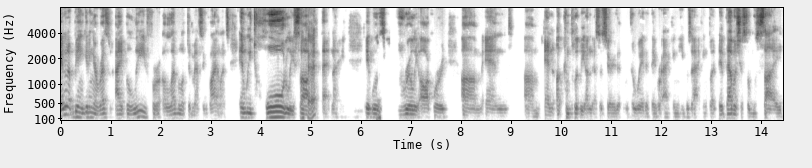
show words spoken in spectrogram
ended up being getting arrested i believe for a level of domestic violence. And we totally saw Okay. that that night. It was really awkward um and um, and uh, completely unnecessary the, the way that they were acting he was acting. But it, that was just a side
